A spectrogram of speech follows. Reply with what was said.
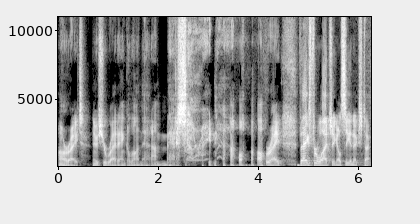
All right. There's your right angle on that. I'm mad as right now. All right. Thanks for watching. I'll see you next time.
